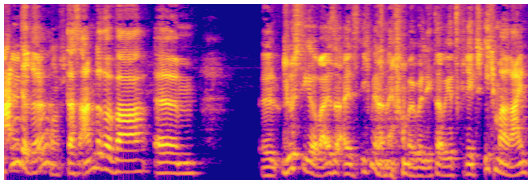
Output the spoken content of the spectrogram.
andere, das andere war ähm, äh, lustigerweise, als ich mir dann einfach mal überlegt habe, jetzt grätsch ich mal rein,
